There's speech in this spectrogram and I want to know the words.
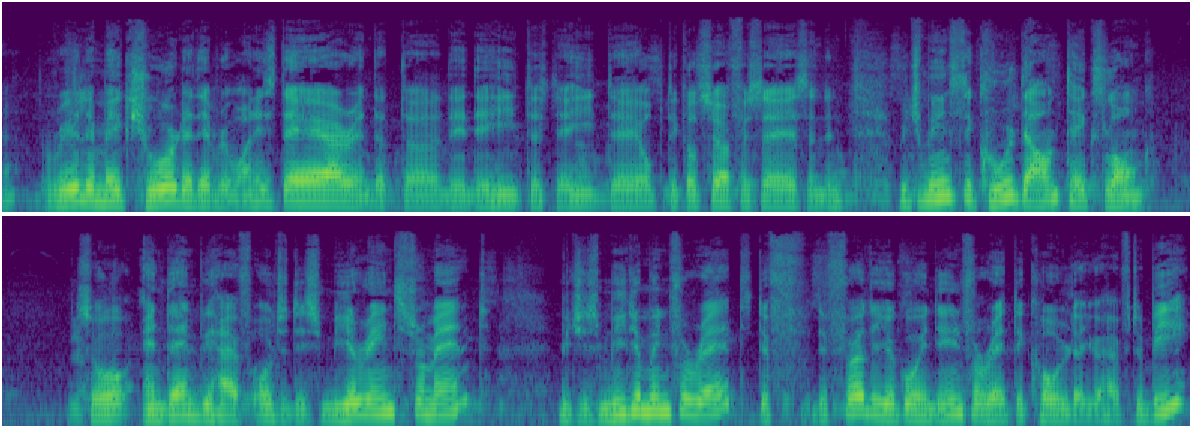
Yeah? Really make sure that everyone is there and that uh, they, they heat the- they heat the optical surfaces, and then, which means the cool down takes long. So and then we have also this MIRI instrument, which is medium infrared. The, f- the further you go in the infrared, the colder you have to be.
